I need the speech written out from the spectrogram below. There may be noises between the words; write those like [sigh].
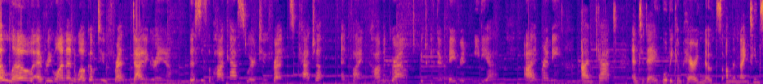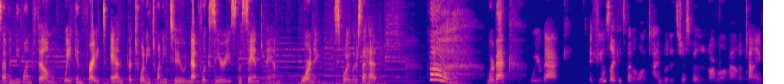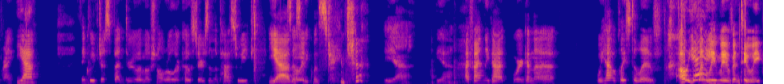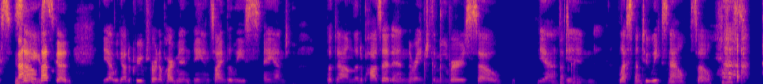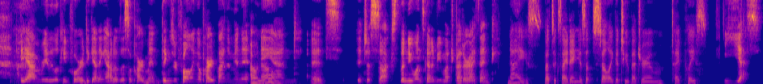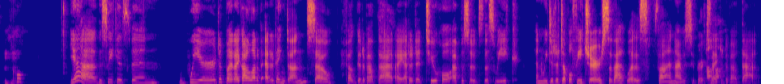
Hello, everyone, and welcome to Frenn Diagram. This is the podcast where two friends catch up and find common ground between their favorite media. I'm Remy. I'm Kat, and today we'll be comparing notes on the 1971 film Wake in Fright and the 2022 Netflix series The Sandman. Warning, spoilers ahead. [sighs] We're back. We're back. It feels like it's been a long time, but it's just been a normal amount of time, right? Yeah. I think we've just been through emotional roller coasters in the past week. Yeah, so this it- week was strange. [laughs] Yeah. Yeah. I finally got, we're gonna, we have a place to live. oh, yeah. [laughs] when we move in two weeks. Nice. So that's good. Yeah, we got approved for an apartment and signed the lease and put down the deposit and arranged the movers. So, yeah, That's in great. less than two weeks now. So, Nice. [laughs] yeah, I'm really looking forward to getting out of this apartment. Things are falling apart by the minute. Oh, no. And it's it just sucks. The new one's going to be much better, I think. nice. That's exciting. Mhm. Is it still like a two bedroom type place? Yes. Mhm. Cool. Yeah, this week has been weird, but I got a lot of editing done, so I felt good about that. I edited two whole episodes this week, and we did a double feature, so that was fun. I was super excited Uh-huh. about that.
